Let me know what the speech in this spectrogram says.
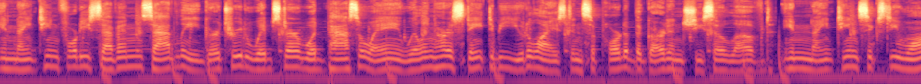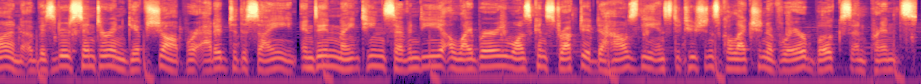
In 1947, sadly, Gertrude Webster would pass away, willing her estate to be utilized in support of the garden she so loved. In 1961, a visitor center and gift shop were added to the site, and in 1970, a library was constructed to house the institution's collection of rare books and prints.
